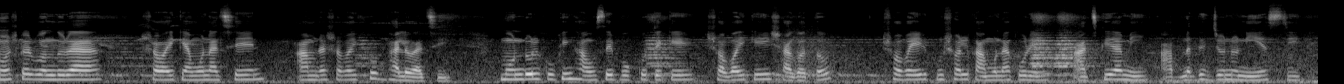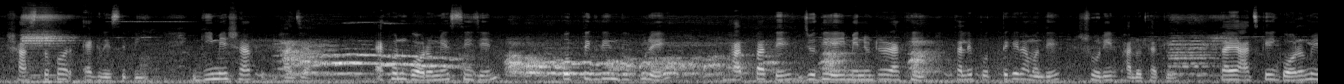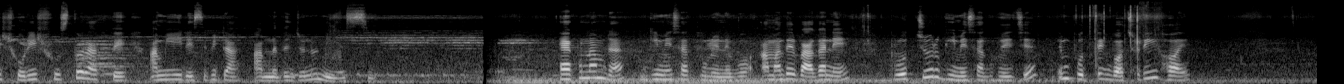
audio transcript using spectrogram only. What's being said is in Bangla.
নমস্কার বন্ধুরা, সবাই কেমন আছেন? আমরা সবাই খুব ভালো আছি। মণ্ডল কুকিং হাউসের পক্ষ থেকে সবাইকেই স্বাগত। সবাইয়ের কুশল কামনা করে আজকে আমি আপনাদের জন্য নিয়ে এসেছি স্বাস্থ্যকর এক রেসিপি গিমে শাক ভাজা। এখন গরমের সিজন প্রত্যেক দিন দুপুরে ভাত পাতে যদি এই মেনুটা রাখি, তাহলে প্রত্যেকের আমাদের শরীর ভালো থাকে। তাই আজকে এই গরমে শরীর সুস্থ রাখতে আমি এই রেসিপিটা আপনাদের জন্য নিয়ে এসেছি। এখন আমরা গিমে শাক তুলে নেব। আমাদের বাগানে প্রচুর গিমে শাক হয়েছে এবং প্রত্যেক বছরই হয়।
